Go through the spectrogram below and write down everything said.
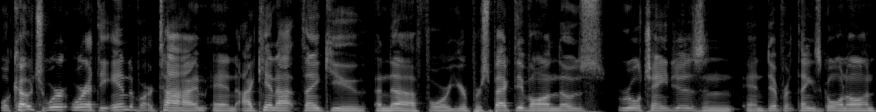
Well, Coach, we're we're at the end of our time, and I cannot thank you enough for your perspective on those rule changes and and different things going on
